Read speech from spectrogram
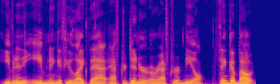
even in the evening if you like that after dinner or after a meal. Think about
